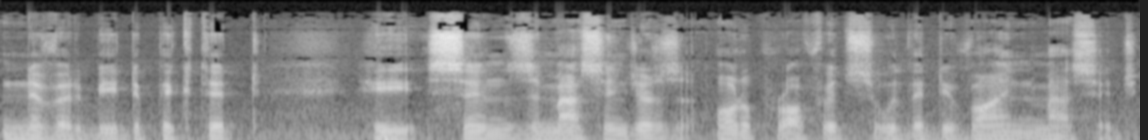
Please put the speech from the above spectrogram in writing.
never be depicted. He sends messengers or prophets with the divine message.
